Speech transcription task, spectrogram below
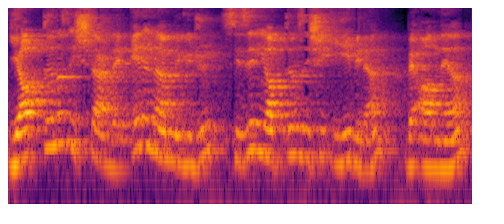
Yaptığınız işlerde en önemli gücün sizin yaptığınız işi iyi bilen ve anlayan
